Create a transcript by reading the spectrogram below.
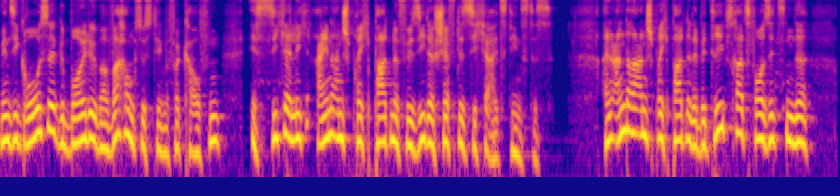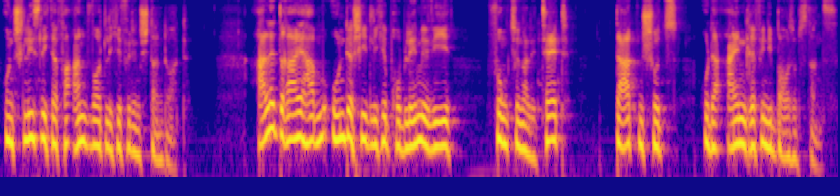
Wenn Sie große Gebäudeüberwachungssysteme verkaufen, ist sicherlich ein Ansprechpartner für Sie der Chef des Sicherheitsdienstes. Ein anderer Ansprechpartner der Betriebsratsvorsitzende und schließlich der Verantwortliche für den Standort. Alle drei haben unterschiedliche Probleme wie Funktionalität, Datenschutz oder Eingriff in die Bausubstanz.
